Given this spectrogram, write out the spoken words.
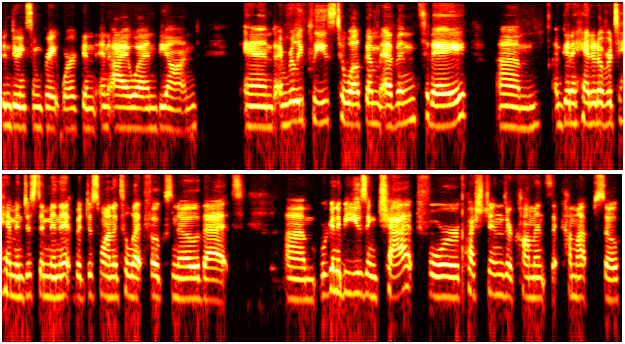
been doing some great work in, in Iowa and beyond. And I'm really pleased to welcome Evan today. Um, I'm going to hand it over to him in just a minute, but just wanted to let folks know that um, we're going to be using chat for questions or comments that come up. So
